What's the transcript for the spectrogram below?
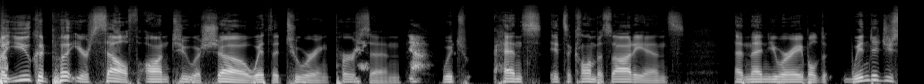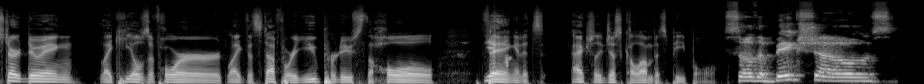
but you could put yourself onto a show with a touring person, yeah. which hence it's a Columbus audience. And then you were able to. When did you start doing like Heels of Horror, like the stuff where you produce the whole thing yeah. and it's actually just Columbus people? So the big shows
